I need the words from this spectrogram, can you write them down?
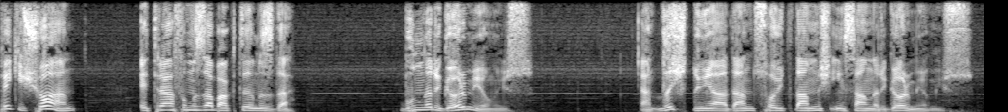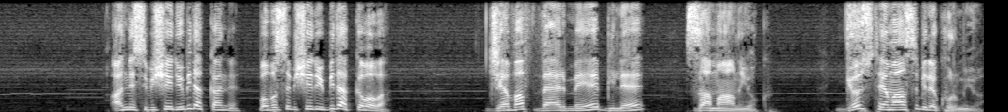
Peki şu an etrafımıza baktığımızda bunları görmüyor muyuz? Yani dış dünyadan soyutlanmış insanları görmüyor muyuz? Annesi bir şey diyor bir dakika anne. Babası bir şey diyor bir dakika baba. Cevap vermeye bile zamanı yok. Göz teması bile kurmuyor.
